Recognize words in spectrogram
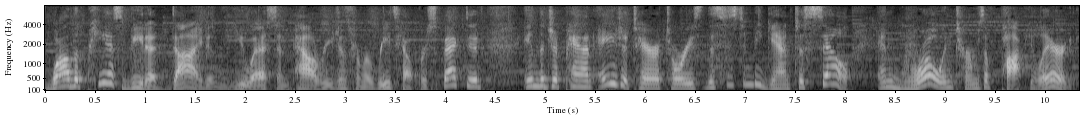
While the PS Vita died in the US and PAL regions from a retail perspective, in the Japan Asia territories, the system began to sell and grow in terms of popularity.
